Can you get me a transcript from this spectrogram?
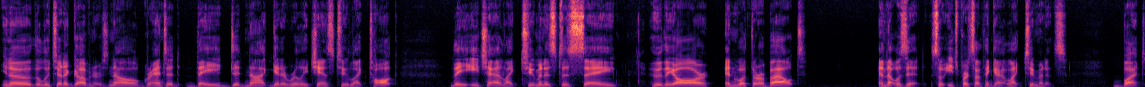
you know, the lieutenant governors. Now, granted, they did not get a really chance to like talk. They each had like two minutes to say who they are and what they're about. And that was it. So each person, I think, got like two minutes. But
